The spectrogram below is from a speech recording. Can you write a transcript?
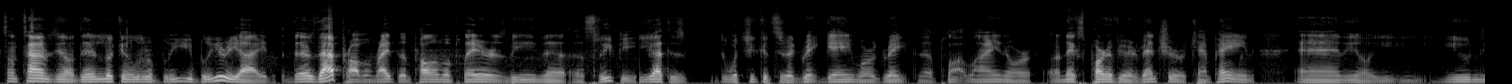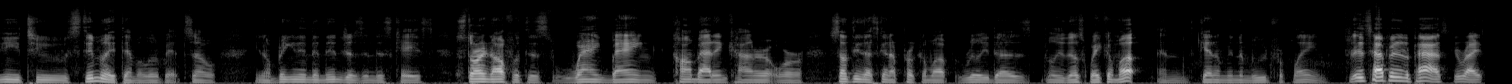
sometimes you know they're looking a little ble- bleary eyed. There's that problem, right? The problem of players being uh, uh, sleepy. You got this what you consider a great game or a great uh, plot line or a next part of your adventure or campaign, and you know you, you need to stimulate them a little bit. So you know, bringing in the ninjas in this case, starting off with this wang bang combat encounter or something that's gonna perk them up really does really does wake them up and get them in the mood for playing. It's happened in the past. You're right.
